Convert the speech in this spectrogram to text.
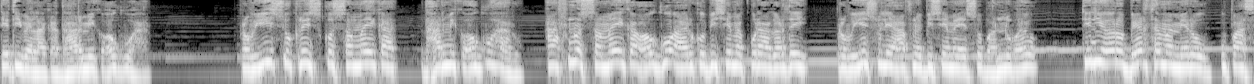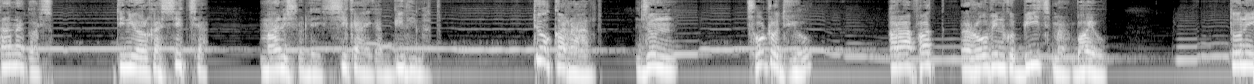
त्यति बेलाका धार्मिक अगुवाहरू प्रभु यीशु क्रिस्टको समयका धार्मिक अगुवाहरू आफ्नो समयका अगुवाहरूको विषयमा कुरा गर्दै प्रभु येसुले आफ्नो विषयमा यसो भन्नुभयो तिनीहरू व्यर्थमा मेरो उपासना गर्छ। तिनीहरूका शिक्षा मानिसहरूले सिकाएका विधि मात्र त्यो करार जुन छोटो थियो अराफत र रोबिनको बीचमा भयो त्यो नै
